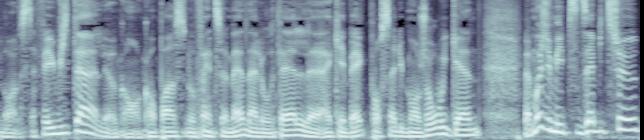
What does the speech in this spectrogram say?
bon, ça fait huit ans là, qu'on qu'on passe nos fins de semaine à l'hôtel euh, à Québec pour Salut Bonjour Week-end. Ben moi, j'ai mes petites habitudes.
